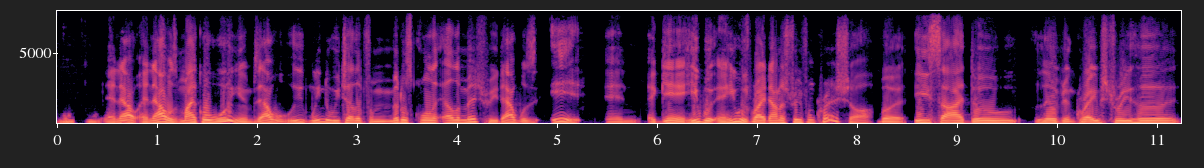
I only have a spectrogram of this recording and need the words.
that and that was Michael Williams. That we, we knew each other from middle school and elementary. That was it. And again, he was and he was right down the street from Crenshaw. But East Side dude lived in Grape Street hood.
